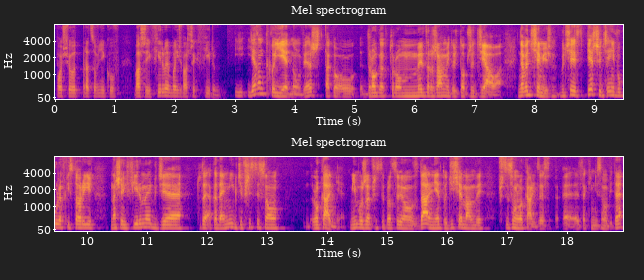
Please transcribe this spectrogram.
pośród pracowników waszej firmy bądź waszych firm? I ja znam tylko jedną, wiesz, taką drogę, którą my wdrażamy i dość dobrze działa. I nawet dzisiaj mieliśmy, bo dzisiaj jest pierwszy dzień w ogóle w historii naszej firmy, gdzie tutaj Akademii, gdzie wszyscy są lokalnie. Mimo, że wszyscy pracują zdalnie, to dzisiaj mamy, wszyscy są lokalni, to jest e, e takie niesamowite.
